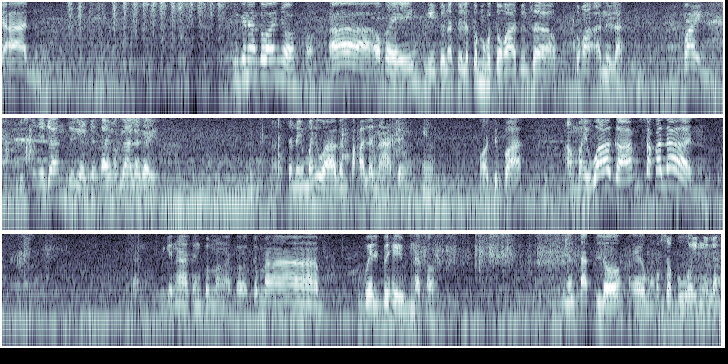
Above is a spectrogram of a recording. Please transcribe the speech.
Yan. Anong ginagawa nyo? Ah, okay. Dito na sila tumutuka dun sa tukaan nila. Fine. Gusto nyo dyan? Sige, dyan tayo maglalagay. Saan na yung mahiwagang takalan natin? Yun. O, di ba? Ang mahiwagang takalan. Yan. Bigyan natin itong mga to. Itong mga well-behaved na to. Yung tatlo, ewan ko sa buhay nila.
